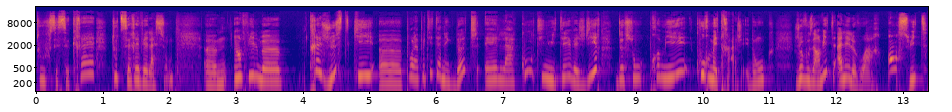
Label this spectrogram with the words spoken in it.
tous ces secrets, toutes ces révélations. un film très juste qui, pour la petite anecdote, est la continuité, vais-je dire, de son premier court métrage. Et donc, je vous invite à aller le voir. Ensuite,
